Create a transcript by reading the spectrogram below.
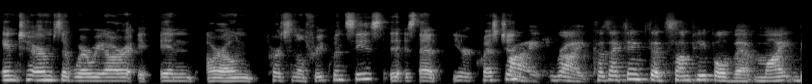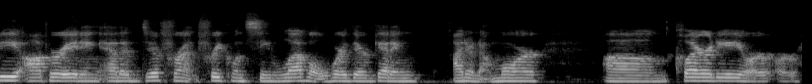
in terms of where we are in our own personal frequencies? Is that your question? Right right. Because i think that some people that might be operating at a different frequency level where they're getting i don't know more um, clarity or, or,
